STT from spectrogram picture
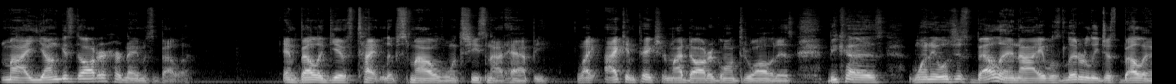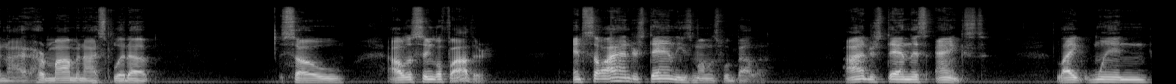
my youngest daughter, her name is Bella. And Bella gives tight lipped smiles when she's not happy. Like I can picture my daughter going through all of this because when it was just Bella and I, it was literally just Bella and I. Her mom and I split up. So I was a single father. And so I understand these moments with Bella. I understand this angst. Like when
